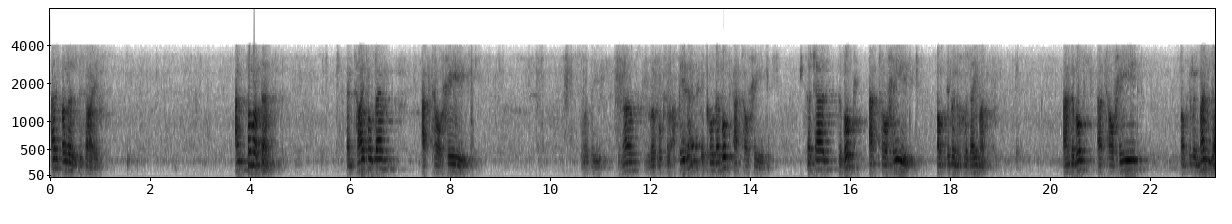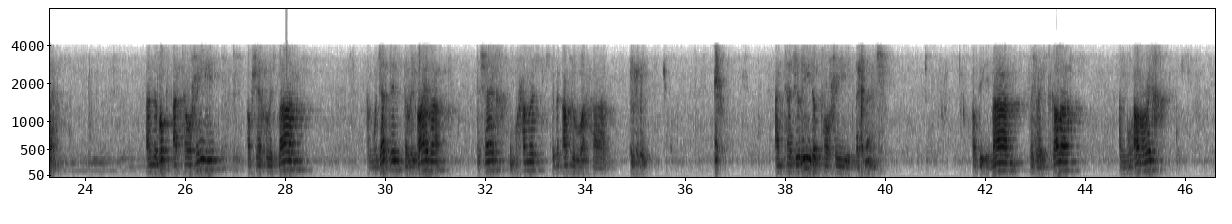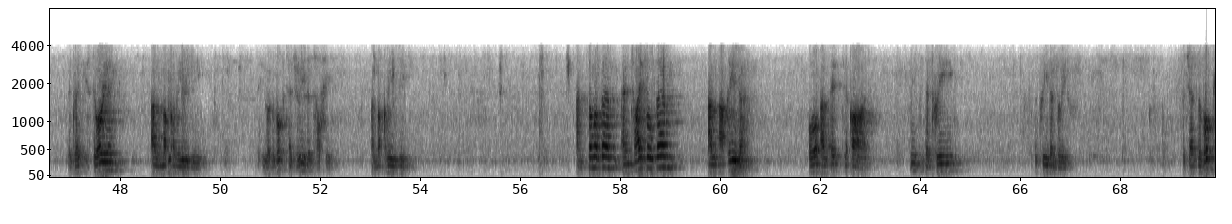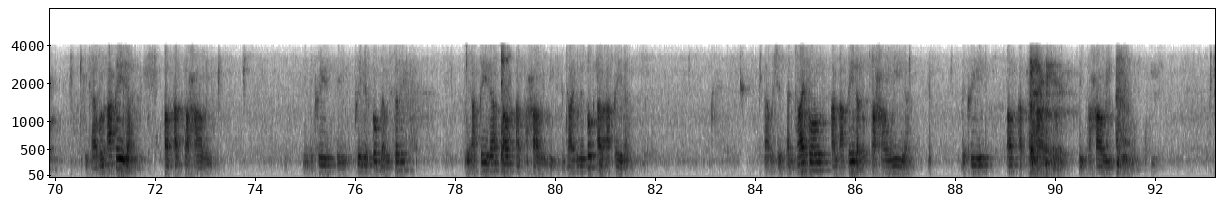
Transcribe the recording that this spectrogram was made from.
And others besides. And some of them entitled them At-Tawheed. Of the Imams who wrote books of Aqidah, they call their book At-Tawheed. Such as the book At-Tawheed of Ibn Khuzaymah. And the book At-Tawheed of Ibn Mandah. And the book At-Tawheed of Shaykh al-Islam Al-Mujaddid, the reviver, the Shaykh Muhammad ibn Abdul Wahhab. and Tajreed of Tawheed of the Imam, the great scholar, Al-Mu'arrikh, the great historian, Al-Maqrizi. He wrote the book Tajreed of Tawheed, Al-Maqrizi. And some of them entitled them Al-Aqidah or Al-I'tiqad means the creed, the creed and belief. Such as the book Kitab al-Aqidah of Al-Tahawi. In the the previous book that we studied, the Aqidah of Al-Tahawi. He entitled his book Al-Aqidah. That which is entitled Al-Aqidah al-Tahawiyah, the creed of Al-Tahawi, the Tahawi.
